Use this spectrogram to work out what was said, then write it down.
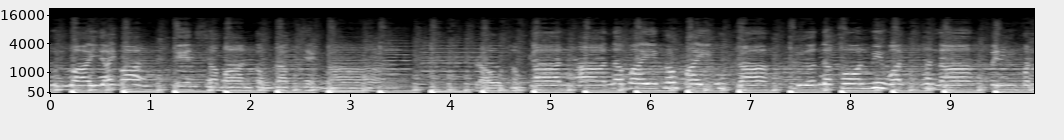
วุ่นวายย้ายบ้านเทศบาลต้องรับแจ้งมาเราทำการอาณาไมยพร้อมไปทุกคราเพื่อนครวิวัฒนาเป็นควัน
